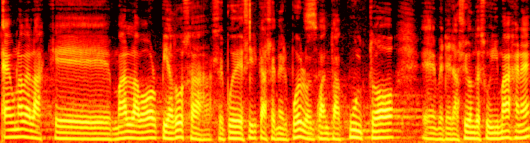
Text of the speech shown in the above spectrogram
es una de las que más labor piadosa se puede decir que hace en el pueblo en cuanto a culto, eh, veneración de sus imágenes.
